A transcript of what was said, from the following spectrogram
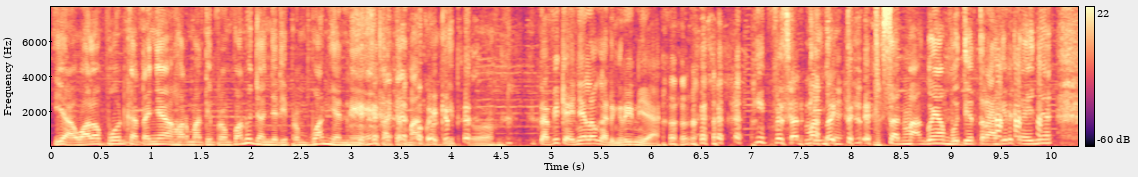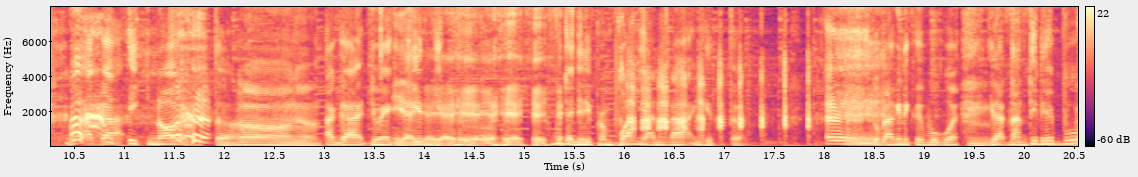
Ya walaupun katanya hormati perempuan lu jangan jadi perempuan ya nek kata mak gue gitu. Tapi kayaknya lo nggak dengerin ya. pesan mak itu. Pesan mak gue yang butir terakhir kayaknya gue agak ignore gitu. Oh, nggak. Agak cuekin Iya, iya, gitu. iya, iya, iya, iya, iya. Kamu jangan jadi perempuan ya nak gitu. gue bilang ini ke ibu gue, Hmm. lihat nanti deh bu.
